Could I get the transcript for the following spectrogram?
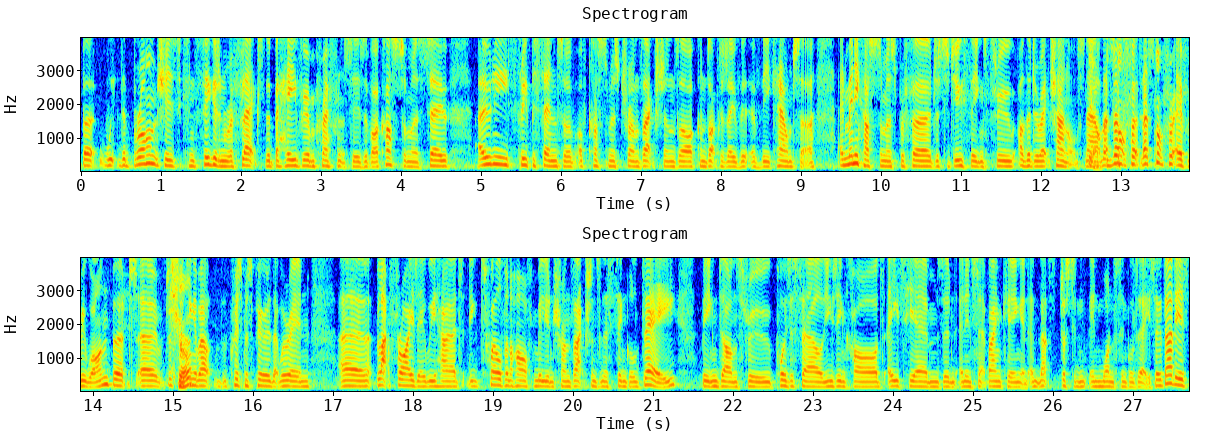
but we, the branch is configured and reflects the behaviour and preferences of our customers. So only three percent of, of customers' transactions are conducted over of the counter, and many customers prefer just to do things through other direct channels. Now yeah, that's, that's, not for, that's not for everyone, but uh, just sure. talking about the Christmas period that we're in, uh, Black Friday we had 12 and a half million transactions in a single day being done done through point of sale, using cards, ATMs, and, and internet banking, and, and, that's just in, in one single day. So that is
